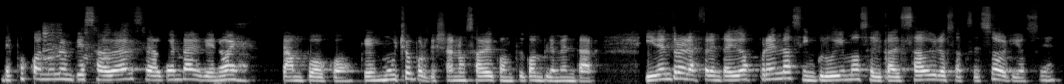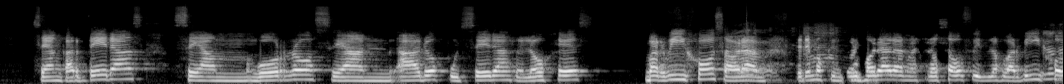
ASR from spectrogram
Después cuando uno empieza a ver se da cuenta de que no es tan poco, que es mucho porque ya no sabe con qué complementar. Y dentro de las 32 prendas incluimos el calzado y los accesorios. ¿eh? Sean carteras, sean gorros, sean aros, pulseras, relojes, barbijos, ahora tenemos que incorporar a nuestros outfits los barbijos.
